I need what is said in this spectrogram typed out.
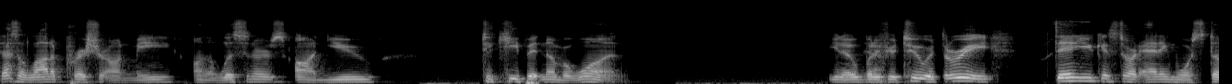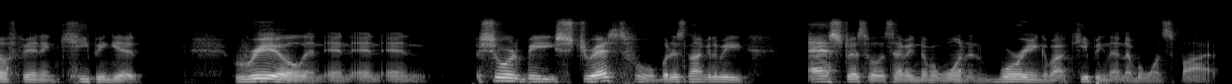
that's a lot of pressure on me, on the listeners, on you to keep it number one. You know, but yeah. if you're two or three, then you can start adding more stuff in and keeping it real and and and and sure to be stressful, but it's not going to be as stressful as having number one and worrying about keeping that number one spot.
